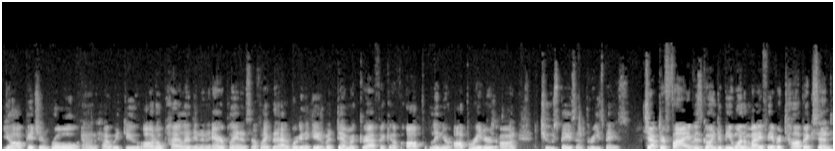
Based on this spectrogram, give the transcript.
yaw, pitch, and roll, and how we do autopilot in an airplane and stuff like that. We're going to give a demographic of op linear operators on two space and three space. Chapter 5 is going to be one of my favorite topics and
